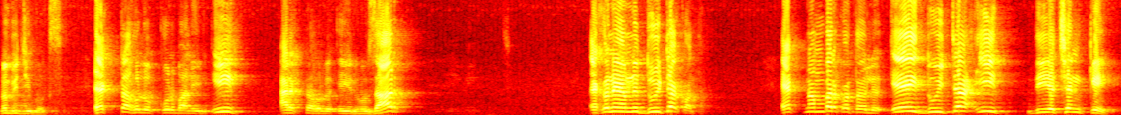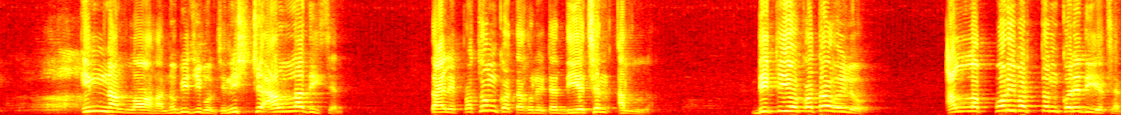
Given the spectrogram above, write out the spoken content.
নবীজি বলছে একটা হলো কোরবানির ঈদ আরেকটা হলো এই রোজার এখানে এমনি দুইটা কথা। এক নাম্বার কথা হলো এই দুইটা ঈদ দিয়েছেন কে? ইন্নাল্লাহ নবীজি বলছে নিশ্চয় আল্লাহ দিয়েছেন। তাইলে প্রথম কথা হলো এটা দিয়েছেন আল্লাহ। দ্বিতীয় কথা হইল, আল্লাহ পরিবর্তন করে দিয়েছেন।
